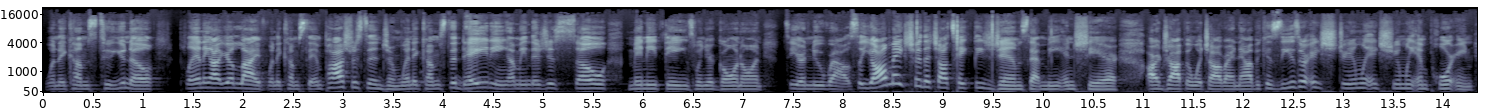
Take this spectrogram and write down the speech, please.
when it comes to, you know, planning out your life, when it comes to imposter syndrome, when it comes to dating, I mean, there's just so many things when you're going on to your new route. So, y'all make sure that y'all take these gems that me and Cher are dropping with y'all right now because these are extremely, extremely important.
